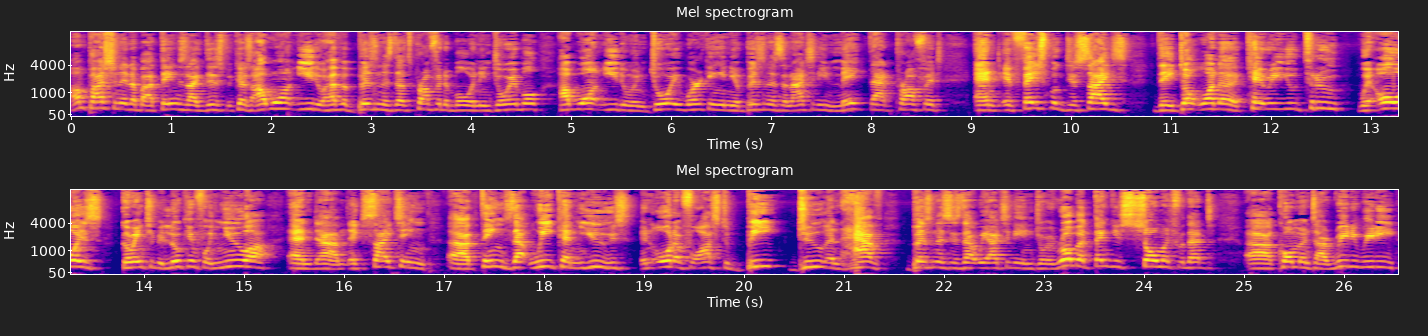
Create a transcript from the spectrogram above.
I'm passionate about things like this because I want you to have a business that's profitable and enjoyable. I want you to enjoy working in your business and actually make that profit. And if Facebook decides they don't want to carry you through, we're always going to be looking for newer and um, exciting uh, things that we can use in order for us to be, do, and have businesses that we actually enjoy. Robert, thank you so much for that uh, comment. I really, really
